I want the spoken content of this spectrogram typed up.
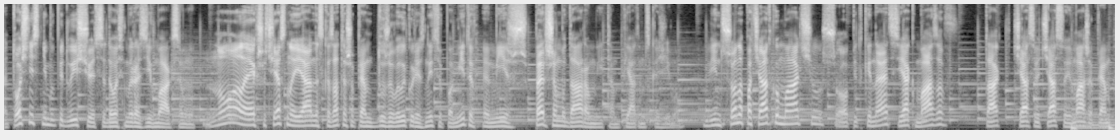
Е, Точність ніби підвищується до 8 разів максимум. Ну але якщо чесно, я не сказати, що прям дуже велику різницю помітив між першим ударом і там п'ятим, скажімо. Він що на початку матчу, що під кінець, як мазав, так час від часу і маже, прям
